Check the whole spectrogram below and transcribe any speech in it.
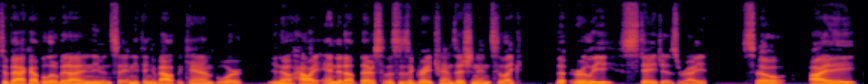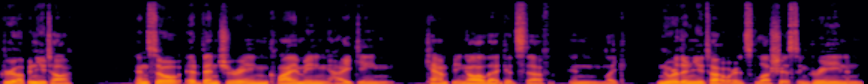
to back up a little bit, I didn't even say anything about the camp or you know how I ended up there. So this is a great transition into like the early stages, right? So I grew up in Utah, and so adventuring, climbing, hiking, camping, all that good stuff in like northern Utah where it's luscious and green and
